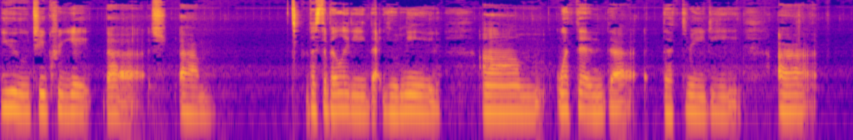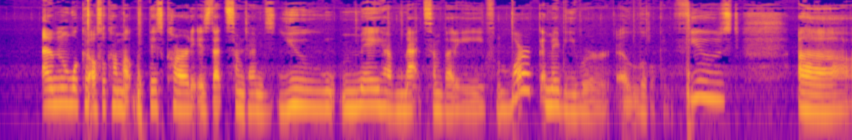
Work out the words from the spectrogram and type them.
you to create the um, the stability that you need um, within the the 3D. And what could also come up with this card is that sometimes you may have met somebody from work and maybe you were a little confused uh,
